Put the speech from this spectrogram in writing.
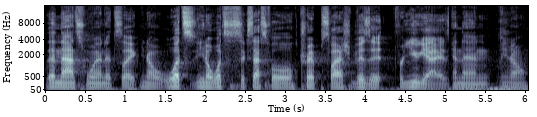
then that's when it's like, you know, what's, you know, what's a successful trip slash visit for you guys? And then, you know,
